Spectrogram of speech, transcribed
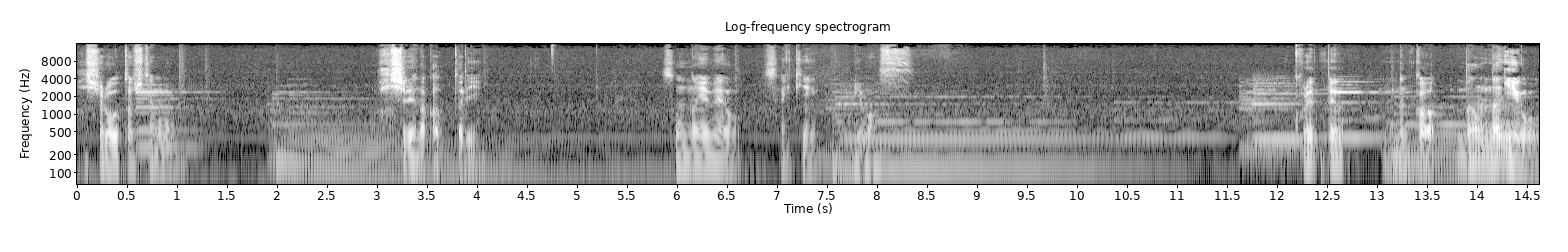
走ろうとしても走れなかったりそんな夢を最近見ます。これってなんかな何を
